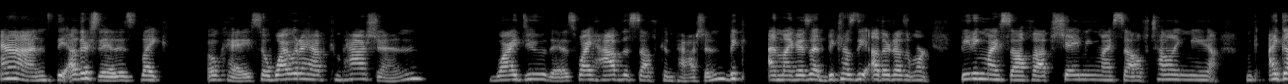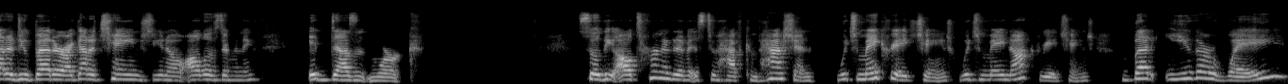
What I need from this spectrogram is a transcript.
And the other side is like okay so why would i have compassion? Why do this? Why have the self compassion Be- and like I said, because the other doesn't work, beating myself up, shaming myself, telling me I got to do better, I got to change, you know, all those different things, it doesn't work. So the alternative is to have compassion, which may create change, which may not create change. But either way,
